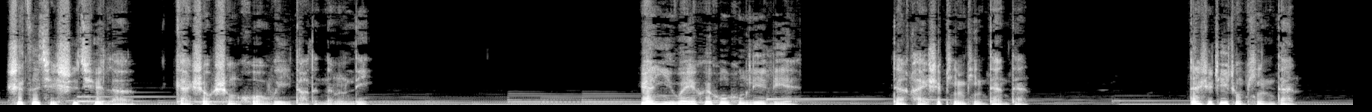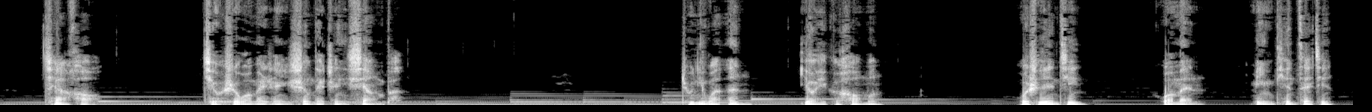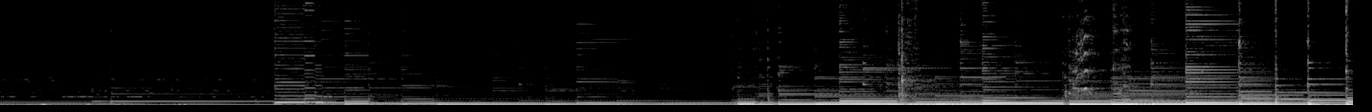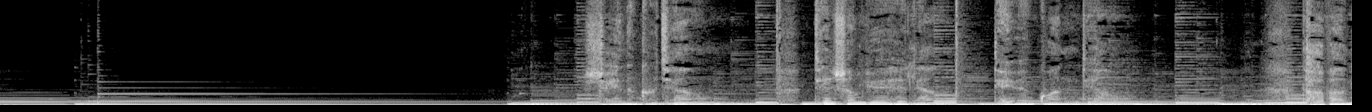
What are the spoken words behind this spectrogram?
是自己失去了感受生活味道的能力。原以为会轰轰烈烈，但还是平平淡淡。但是这种平淡，恰好，就是我们人生的真相吧。祝你晚安，有一个好梦。我是眼镜，我们明天再见。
